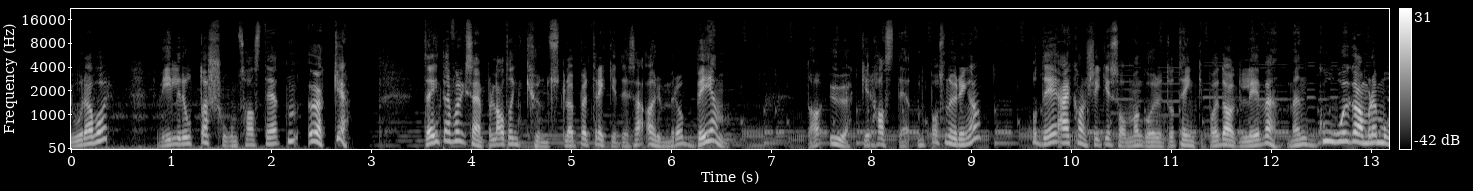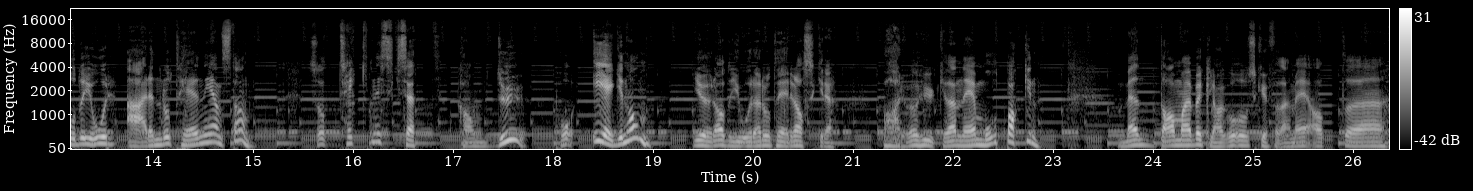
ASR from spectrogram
jorda vår, vil rotasjonshastigheten øke. Tenk deg f.eks. at en kunstløper trekker til seg armer og ben. Da øker hastigheten på snurringa, og det er kanskje ikke sånn man går rundt og tenker på i dagliglivet, men gode, gamle moder jord er en roterende gjenstand. Så teknisk sett kan du, på egen hånd, gjøre at jorda roterer raskere, bare ved å huke deg ned mot bakken. Men da må jeg beklage å skuffe deg med at uh,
